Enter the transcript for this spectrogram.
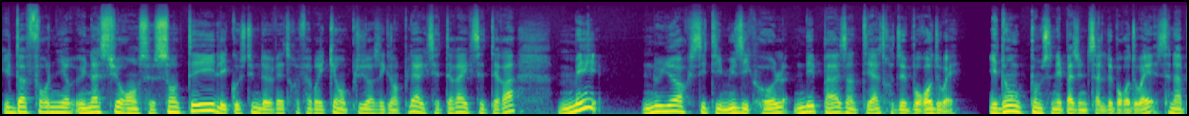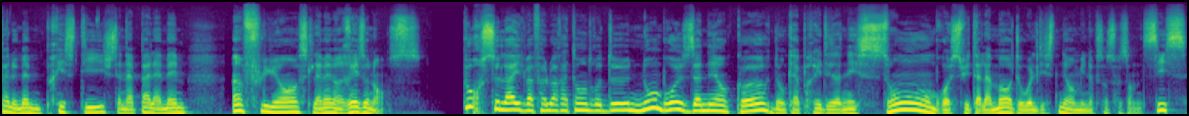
il doit fournir une assurance santé, les costumes doivent être fabriqués en plusieurs exemplaires, etc. etc. Mais New York City Music Hall n'est pas un théâtre de Broadway. Et donc, comme ce n'est pas une salle de Broadway, ça n'a pas le même prestige, ça n'a pas la même influence, la même résonance. Pour cela, il va falloir attendre de nombreuses années encore, donc après des années sombres suite à la mort de Walt Disney en 1966,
